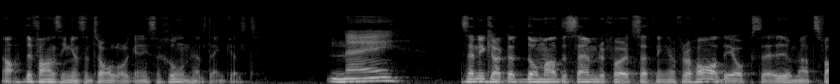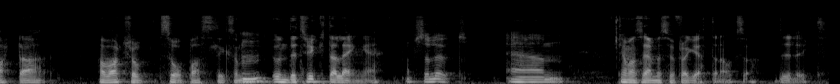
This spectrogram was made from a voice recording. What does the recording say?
Ja, det fanns ingen central organisation helt enkelt. Nej. Sen är det klart att de hade sämre förutsättningar för att ha det också i och med att svarta har varit så, så pass liksom Mm. undertryckta länge. Absolut. Ehm, Kan man säga med suffragetterna också, dylikt.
